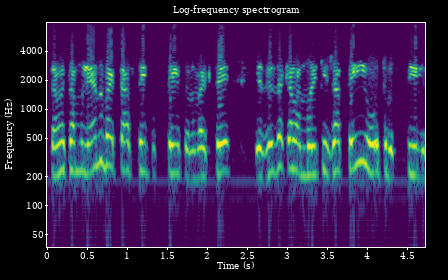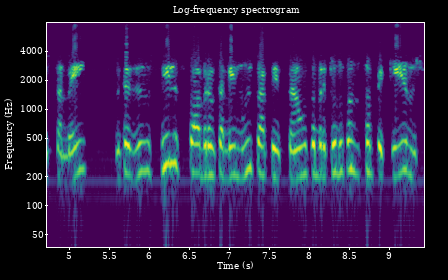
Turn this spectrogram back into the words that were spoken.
Então essa mulher não vai estar 100%, não vai ser, e às vezes aquela mãe que já tem outros filhos também, muitas vezes os filhos cobram também muito atenção, sobretudo quando são pequenos,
